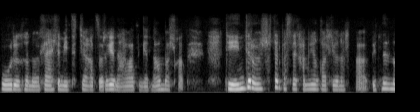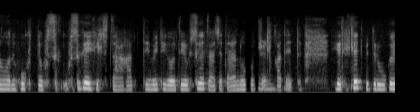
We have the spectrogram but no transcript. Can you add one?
өөрөөх нь улаан алим идчихэж байгаа зургийг аваад ингээд ном болгоод. Тэгээ энэ дэр уншихтар бас нэг хамгийн гол юу нь бид нар нөгөө нэг хүүхдэд үсгээ эхэлж заагаад тийм ээ. Тэгээ тэр үсгээ зааж дараа нь өгүүлжүүлэх гад байдаг. Тэгэхээр эхлээд бид нар үгээ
